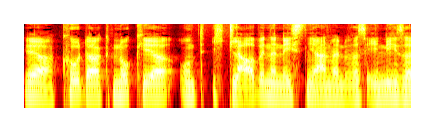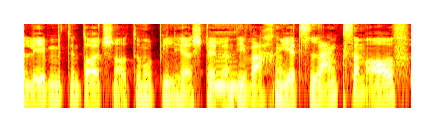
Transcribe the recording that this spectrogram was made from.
Ja, Kodak, Nokia und ich glaube, in den nächsten Jahren werden wir was ähnliches erleben mit den deutschen Automobilherstellern. Mhm. Die wachen jetzt langsam auf,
